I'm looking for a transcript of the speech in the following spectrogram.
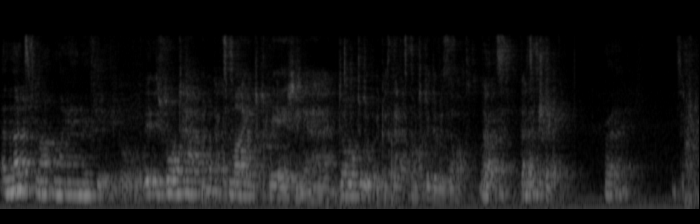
and that's not my energy. It won't happen. That's mind creating. A, don't do it because that's going to be the result. That's, Right. that's a trick. Right. It's a trick.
